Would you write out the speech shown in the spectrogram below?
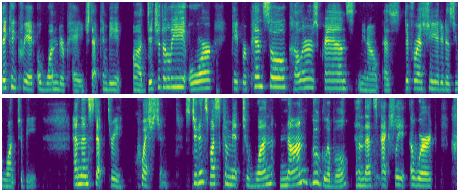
they can create a wonder page that can be uh, digitally or paper pencil, colors, crayons, you know, as differentiated as you want to be. And then step three, question. Students must commit to one non-Googleable, and that's actually a word,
